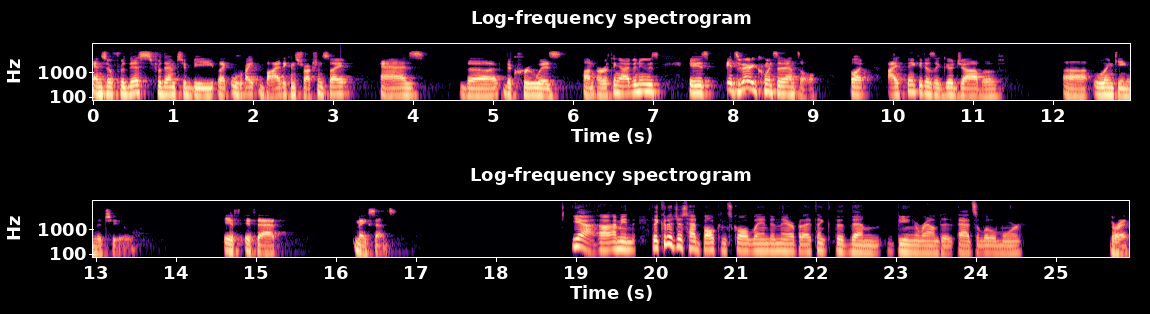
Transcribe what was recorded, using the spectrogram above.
And so for this, for them to be like right by the construction site as the the crew is unearthing Ivan Ooze is it's very coincidental, but I think it does a good job of uh, linking the two, if if that makes sense. Yeah, uh, I mean, they could have just had Bulk and Skull land in there, but I think that them being around it adds a little more. Right.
